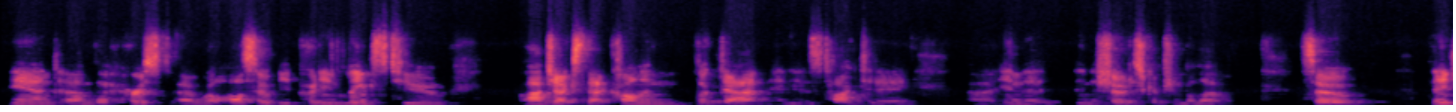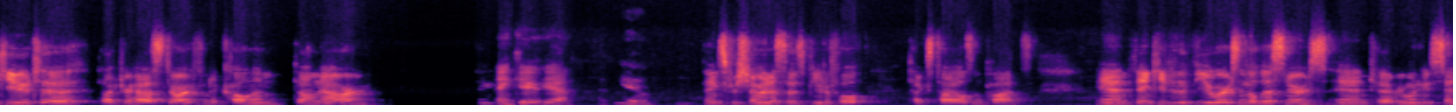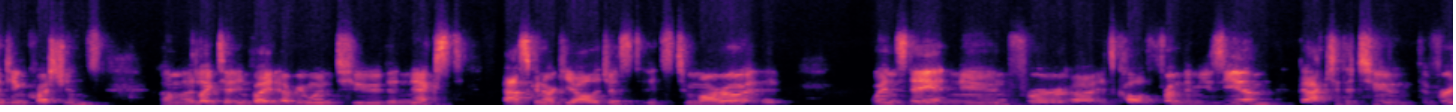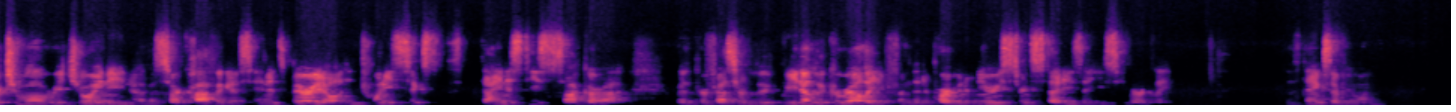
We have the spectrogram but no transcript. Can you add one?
And um, the Hearst uh, will also be putting links to objects that Colin looked at in his talk today uh, in, the, in the show description below. So thank you to Dr. Hastorf and to Colin Domnauer. Thank you. Yeah. You. Thanks for showing us those beautiful textiles and pots. And thank you to the viewers and the listeners and to everyone who sent in questions. Um, I'd like to invite everyone to the next Ask an Archaeologist. It's tomorrow at Wednesday at noon for, uh, it's called From the Museum Back to the Tomb, the virtual rejoining of a sarcophagus and its burial in 26th Dynasty Saqqara with Professor Lu- Rita Lucarelli from the Department of Near Eastern Studies at UC Berkeley. Thanks, everyone.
